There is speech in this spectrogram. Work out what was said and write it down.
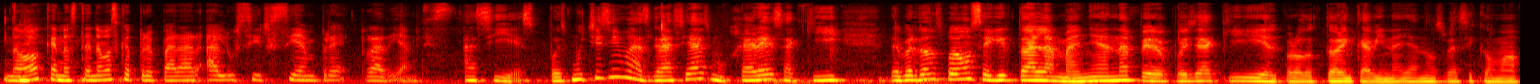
¿no? Que nos tenemos que preparar a lucir siempre radiantes. Así es. Pues muchísimas gracias, mujeres. Aquí, de verdad nos podemos seguir toda la mañana, pero pues ya aquí el productor en cabina ya nos ve así como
